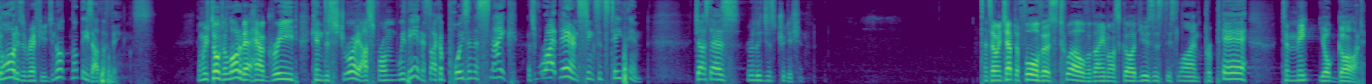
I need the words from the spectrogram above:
God is a refuge, not, not these other things. And we've talked a lot about how greed can destroy us from within. It's like a poisonous snake. It's right there and sinks its teeth in, just as religious tradition. And so in chapter 4, verse 12 of Amos, God uses this line prepare to meet your God.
